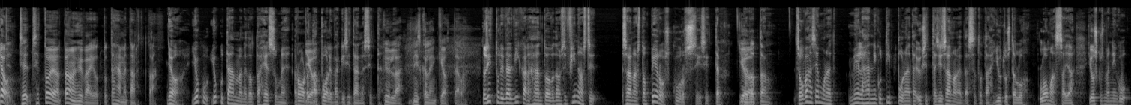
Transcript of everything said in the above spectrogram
Joo. Että Se, se toi, on, toi on hyvä juttu, tähän me tartutaan. joo, joku, joku tämmöinen tota, hessu me roodataan puoliväkisi tänne sitten. Kyllä, niskalenkkiotteella. No sitten oli vielä vikana, hän toivoi tämmöisen finanssisanaston peruskurssia sitten. Joo. Ja tota, se on vähän semmoinen, että meillähän niinku tippuu näitä yksittäisiä sanoja tässä tota jutustelulomassa ja joskus me niinku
